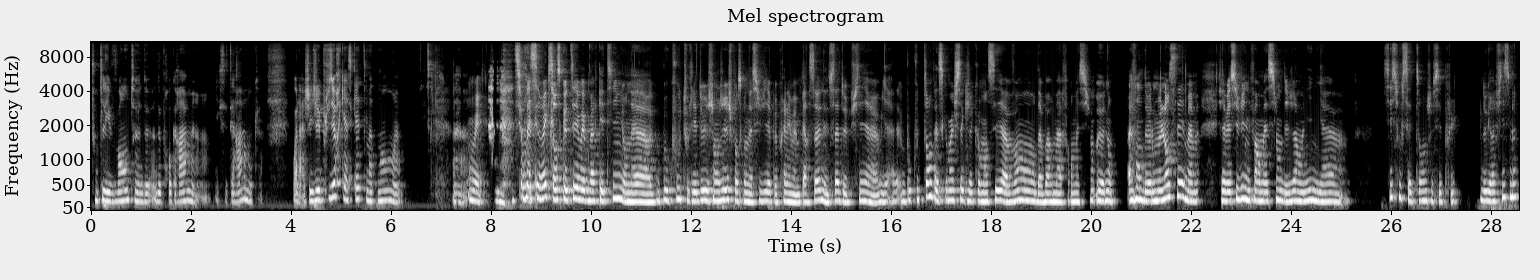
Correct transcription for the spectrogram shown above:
toutes les ventes de, de programmes, etc. Donc voilà, j'ai plusieurs casquettes maintenant euh, oui. c'est vrai que sur ce côté web marketing, on a beaucoup tous les deux échangé. Je pense qu'on a suivi à peu près les mêmes personnes et ça depuis euh, oui, beaucoup de temps parce que moi je sais que j'ai commencé avant d'avoir ma formation. Euh, non, avant de me lancer même. J'avais suivi une formation déjà en ligne il y a 6 ou 7 ans, je sais plus, de graphisme.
